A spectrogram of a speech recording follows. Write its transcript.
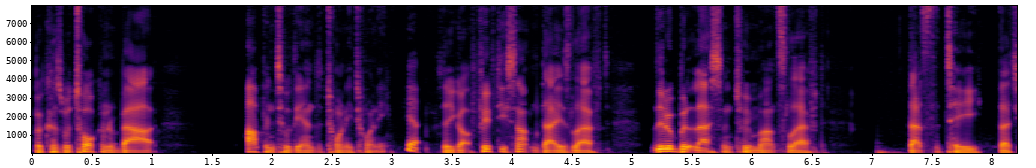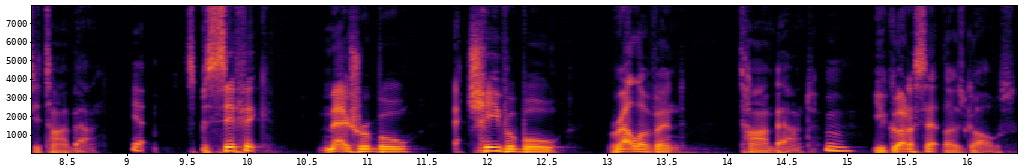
because we're talking about up until the end of 2020. Yep. So you got 50 something days left, a little bit less than two months left. That's the T. That's your time bound Yep. specific, measurable, achievable, relevant, time bound. Hmm. You got to set those goals.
